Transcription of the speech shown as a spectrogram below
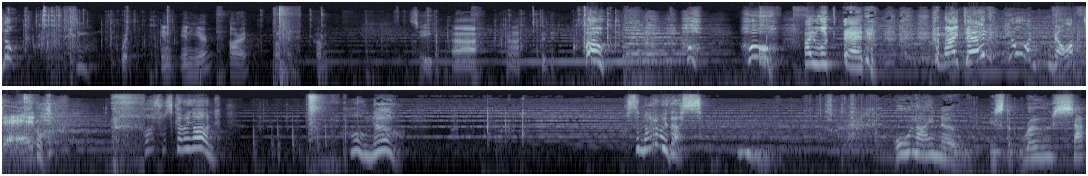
Look, Wait, in in here? All right, okay. Um, let's see. Uh, huh. Oh, oh, oh! I look dead. Am I dead? you're not dead. What? What's going on? Oh, no. What's the matter with us? Hmm. All I know is that Rose sat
